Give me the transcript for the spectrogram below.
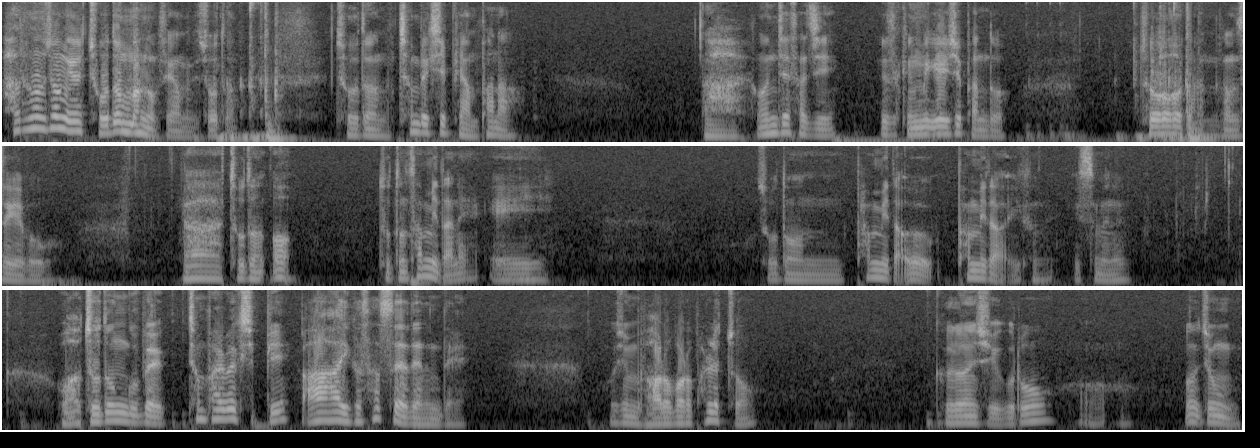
하루 종일 조던만 검색합니다. 조던. 조던 1110p 안 파나? 아, 언제 사지? 그래서 경매 게시판도 조던 검색해 보고 아, 조던 어, 조던 삽니다네. 에이. 조던 팝니다. 어, 팝니다. 이거 있으면은 와, 조던 900 1810p? 아, 이거 샀어야 되는데. 보시면 바로 바로 팔렸죠. 그런 식으로 어, 어, 좀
